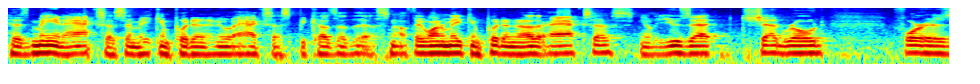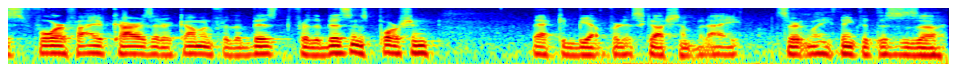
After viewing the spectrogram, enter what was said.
his main access and make him put in a new access because of this. Now, if they wanna make him put in another access, you know, use that shed road for his four or five cars that are coming for the bus, for the business portion, that could be up for discussion, but I certainly think that this is a,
